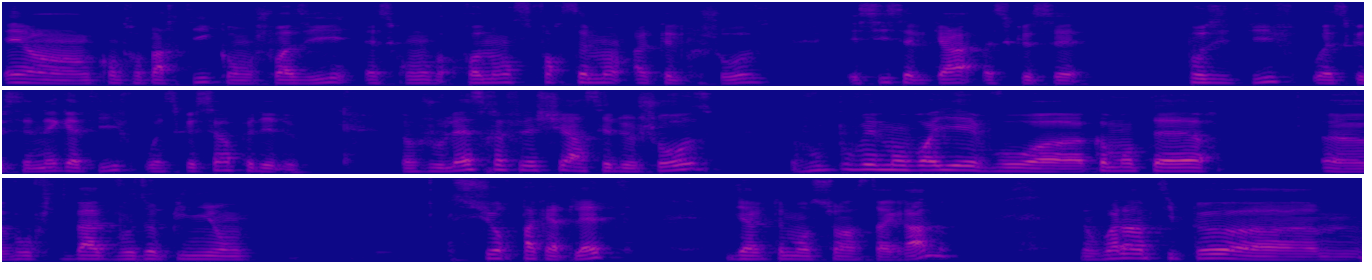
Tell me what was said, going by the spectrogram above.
Et en contrepartie, quand on choisit, est-ce qu'on renonce forcément à quelque chose? Et si c'est le cas, est-ce que c'est positif ou est-ce que c'est négatif ou est-ce que c'est un peu des deux? Donc je vous laisse réfléchir à ces deux choses. Vous pouvez m'envoyer vos euh, commentaires, euh, vos feedbacks, vos opinions sur Pacatlet, directement sur Instagram. Donc voilà un petit peu euh,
